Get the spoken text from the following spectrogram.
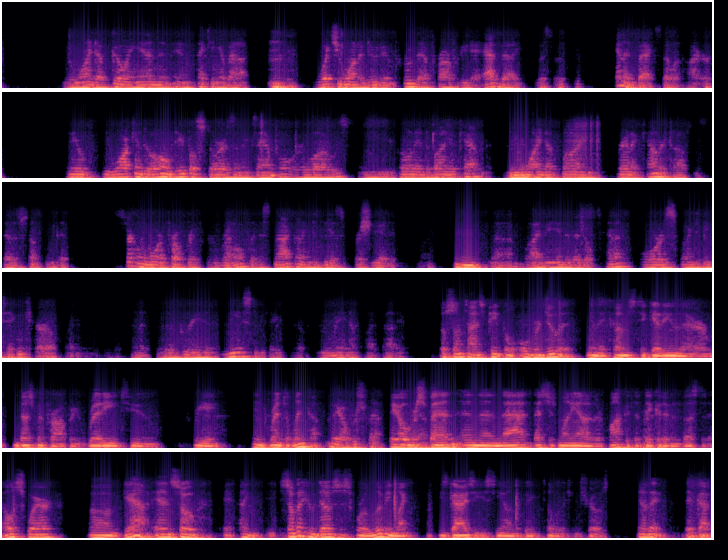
You wind up going in and, and thinking about what you want to do to improve that property to add value to it so that you can in fact sell it higher. And you, you walk into a Home Depot store as an example or Lowe's and you're going in to buy new cabinets. And you Mhm. wind up buying granite countertops instead of something that's certainly more appropriate for rental, but it's not going to be as appreciated Mm-hmm. uh, by the individual tenant or is going to be taken care of by the individual tenant to the degree that it needs to be taken care of to remain of high value. So sometimes people overdo it when it comes to getting their investment property ready to create rental income. They overspend. They overspend, and then that that's just money out of their pocket that they could have invested elsewhere. Um, yeah, and so I, somebody who does this for a living, like these guys that you see on the big television shows, you know, they they've got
